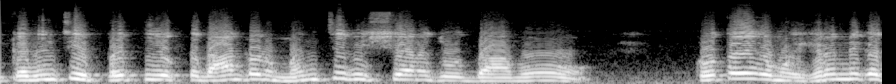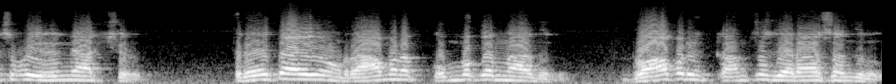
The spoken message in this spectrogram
ఇక్కడ నుంచి ప్రతి ఒక్క దాంట్లో మంచి విషయాన్ని చూద్దాము. కృతయుగము హిరణ్యకశపుడు హిరణ్యాక్షుడు త్రేతాయుగం రావణ కుంభకర్ణాదుడు ద్వాపరి కంస జరాసంధుడు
